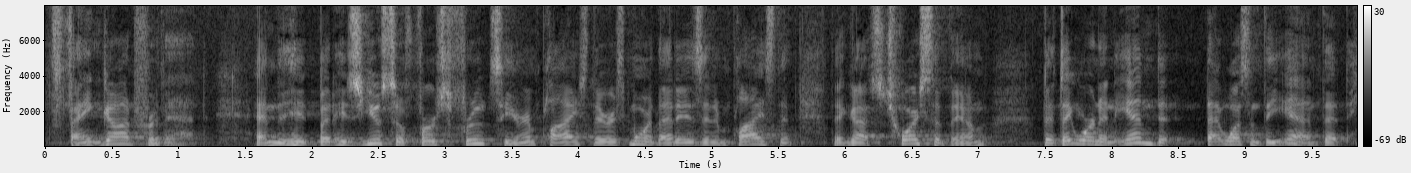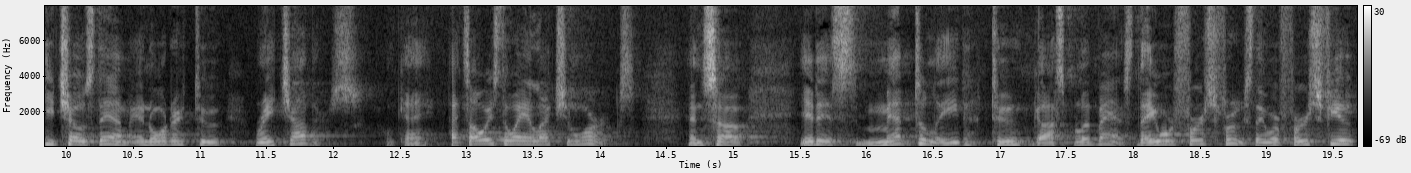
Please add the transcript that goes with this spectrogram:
Thank God for that. And but his use of first fruits here implies there is more. That is, it implies that, that God's choice of them, that they weren't an end, that wasn't the end, that he chose them in order to reach others. Okay? That's always the way election works. And so it is meant to lead to gospel advance. They were first fruits. They were first few,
